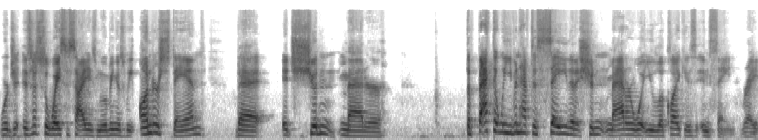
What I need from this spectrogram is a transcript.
we're just, it's just the way society is moving. Is we understand that it shouldn't matter the fact that we even have to say that it shouldn't matter what you look like is insane, right?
